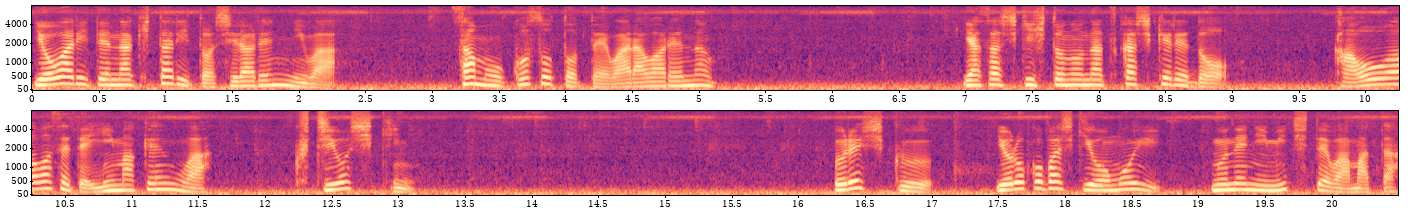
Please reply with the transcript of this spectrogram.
弱りて泣きたりと知られんにはさもこそとて笑われなん優しき人の懐かしけれど顔を合わせて言いまけんは口をしきに。嬉しく喜ばしき思い胸に満ちてはまた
